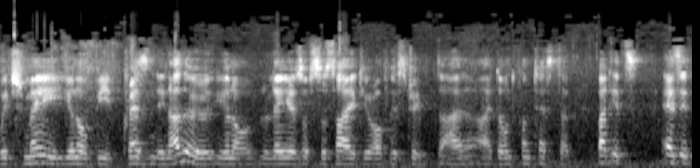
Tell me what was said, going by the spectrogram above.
which may, you know, be present in other, you know, layers of society or of history. I, I don't contest that. But it's as it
